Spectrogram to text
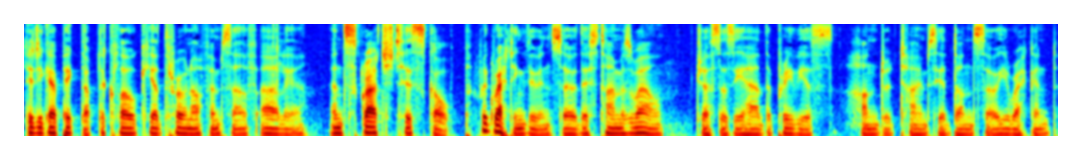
Lidica picked up the cloak he had thrown off himself earlier and scratched his scalp, regretting doing so this time as well, just as he had the previous hundred times he had done so, he reckoned.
